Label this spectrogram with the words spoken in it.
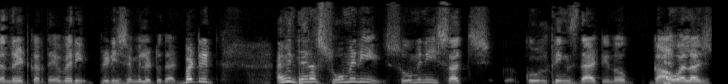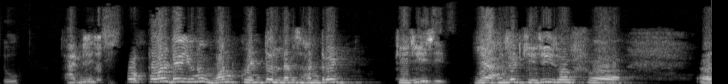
generate करते हैं very pretty similar to that but it I mean there are so many so many such cool things that you know gawalas do and which per, per day you know one quintal that is 100 kgs kgs yeah 100 kgs of uh, uh,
